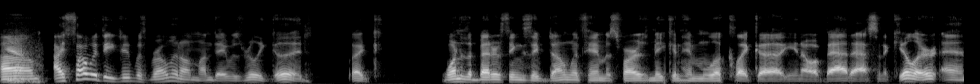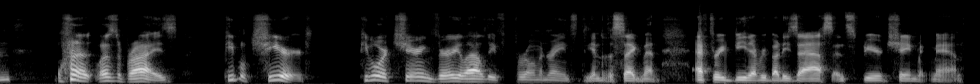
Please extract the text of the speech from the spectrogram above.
Yeah. Um, I thought what they did with Roman on Monday was really good. Like one of the better things they've done with him as far as making him look like a you know a badass and a killer. And what a, what a surprise! People cheered. People were cheering very loudly for Roman Reigns at the end of the segment after he beat everybody's ass and speared Shane McMahon.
